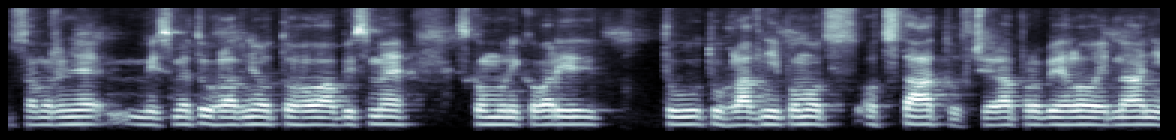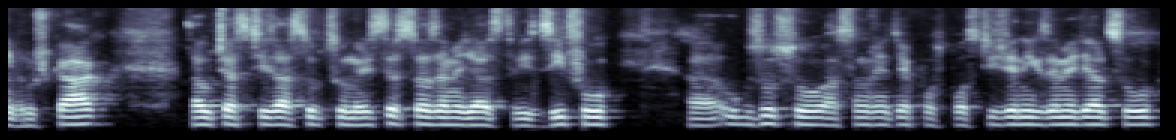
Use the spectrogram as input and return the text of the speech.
samozřejmě my jsme tu hlavně od toho, aby jsme zkomunikovali tu, tu hlavní pomoc od státu. Včera proběhlo jednání v Ruškách za účastí zástupců ministerstva zemědělství, ZIFu, UXUSu a samozřejmě těch postižených zemědělců.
